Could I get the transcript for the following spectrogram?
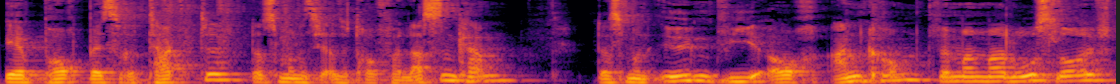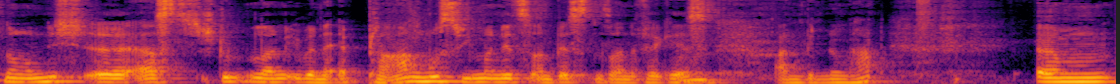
Er braucht bessere Takte, dass man sich also darauf verlassen kann dass man irgendwie auch ankommt, wenn man mal losläuft ne, und nicht äh, erst stundenlang über eine App planen muss, wie man jetzt am besten seine Verkehrsanbindung hat. Ähm,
